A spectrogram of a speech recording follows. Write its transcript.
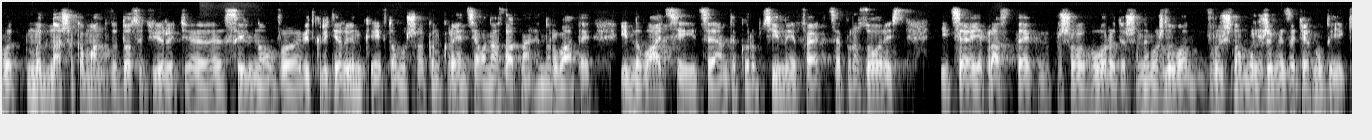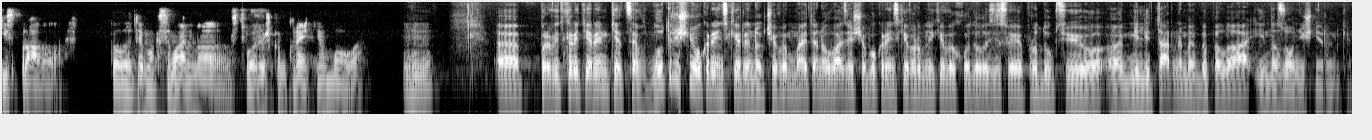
от ми наша команда досить вірить е, сильно в відкриті ринки і в тому, що конкуренція вона здатна генерувати інновації. Це антикорупційний ефект, це прозорість, і це якраз те, про що ви говорите, що неможливо в ручному режимі затягнути якісь правила, коли ти максимально створюєш конкурентні умови. Угу. Е, про відкриті ринки це внутрішньоукраїнський ринок? Чи ви маєте на увазі, щоб українські виробники виходили зі своєю продукцією е, мілітарними БПЛА і на зовнішні ринки?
